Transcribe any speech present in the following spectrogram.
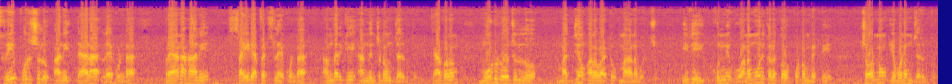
స్త్రీ పురుషులు అని తేడా లేకుండా ప్రాణహాని సైడ్ ఎఫెక్ట్స్ లేకుండా అందరికీ అందించడం జరుగుతుంది. కేవలం మూడు రోజుల్లో మద్యం అలవాటు మానవచ్చు. ఇది కొన్ని వనమూలికలతో పుటం పెట్టి చూర్ణం ఇవ్వడం జరుగుతుంది.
